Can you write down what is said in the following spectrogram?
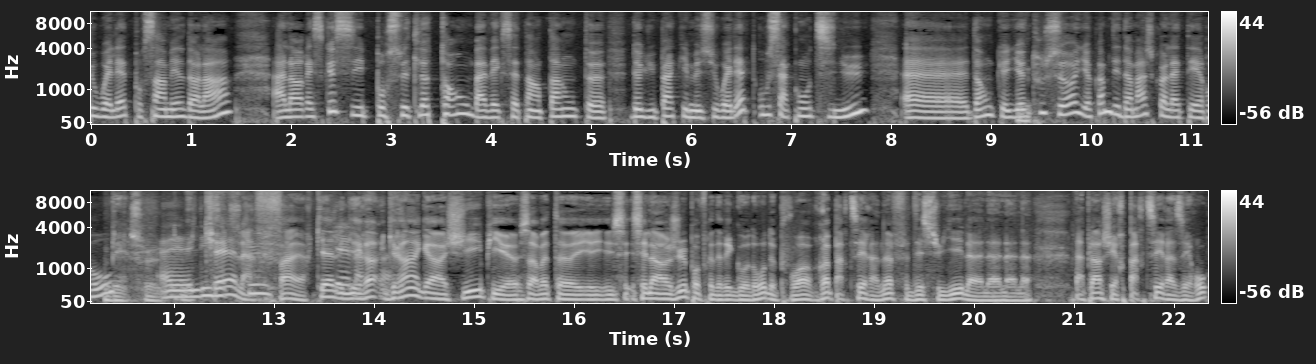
Ouellet pour 100 000 dollars. Alors, est-ce que ces poursuites-là tombent avec cette entente de l'UPAC et M. Ouellet ou ça continue? Euh, donc, il y a tout ça. Il y a comme des dommages collatéraux. Mm. Bien sûr. Euh, les quelle excuses- affaire, quel Quelle grand, affaire. grand gâchis. Puis euh, ça va être, euh, c'est l'enjeu pour Frédéric Gaudreau de pouvoir repartir à neuf, d'essuyer la, la, la, la, la planche et repartir à zéro.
